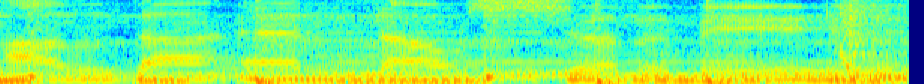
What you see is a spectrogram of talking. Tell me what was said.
Halda enn á sömu mið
